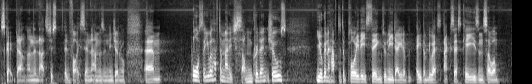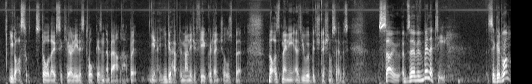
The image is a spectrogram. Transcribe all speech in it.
scoped down. And then that's just advice in Amazon in general. Um, also, you will have to manage some credentials. You're going to have to deploy these things. You'll need AWS access keys and so on. You've got to store those securely. This talk isn't about that. But you know, you do have to manage a few credentials, but not as many as you would with traditional servers. So observability, it's a good one.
